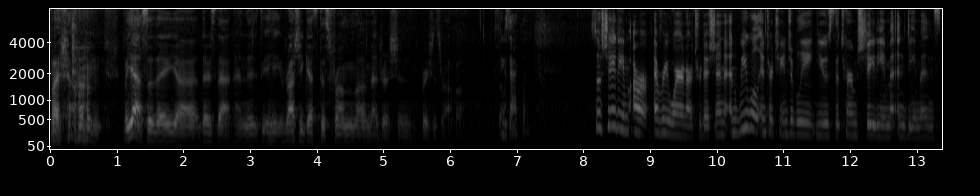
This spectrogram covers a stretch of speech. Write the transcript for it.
but um, but yeah. So they uh, there's that, and he, Rashi gets this from uh, Medrash and Bereshit Rabbah. So. Exactly. So shadim are everywhere in our tradition, and we will interchangeably use the terms shadim and demons.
